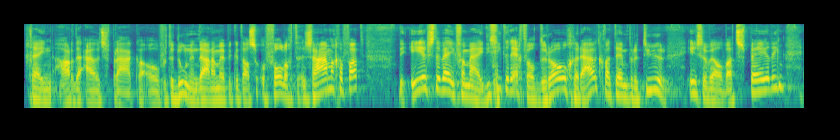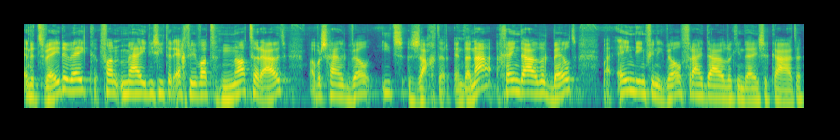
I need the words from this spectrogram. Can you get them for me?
geen harde uitspraken over te doen. En daarom heb ik het als volgt samengevat. De eerste week van mei die ziet er echt wel droger uit. Qua temperatuur is er wel wat speling. En de tweede week van mei die ziet er echt weer wat natter uit. Maar waarschijnlijk wel iets zachter. En daarna duidelijk beeld. Maar één ding vind ik wel vrij duidelijk in deze kaarten.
